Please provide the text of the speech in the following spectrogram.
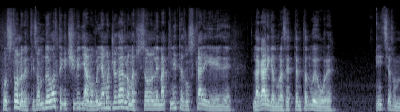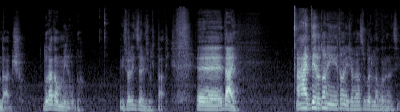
con Stone perché sono due volte che ci vediamo, vogliamo giocarlo, ma ci sono le macchinette sono scariche che la carica dura 72 ore. Inizia sondaggio. Durata un minuto. Visualizza i risultati. Eh, dai. Ah, è vero, Tony, Tony ci aveva super lavorare, sì.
